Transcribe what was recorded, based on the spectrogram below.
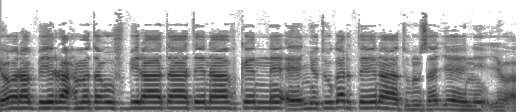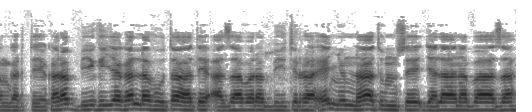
yoo rabbiin rahmata uf biraa taate naaf kenne eenyutu gartee naa tumsa jeeni? Yoo an gartee ka rabbii kiyya kan lafu taate azaaba rabbiitirraa eenyun naa tumse jalaana baasa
